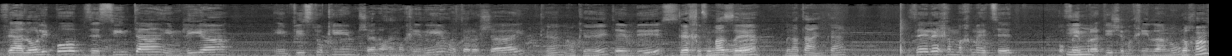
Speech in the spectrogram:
זה הלוליפופ, זה סינטה עם ליה, עם פיסטוקים שאנחנו מכינים, אתה רשאי, כן, אוקיי. תן ביס. תכף, ומה זה? בינתיים, כן? זה לחם מחמצת, עם- פרטי שמכין לנו, נכון?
